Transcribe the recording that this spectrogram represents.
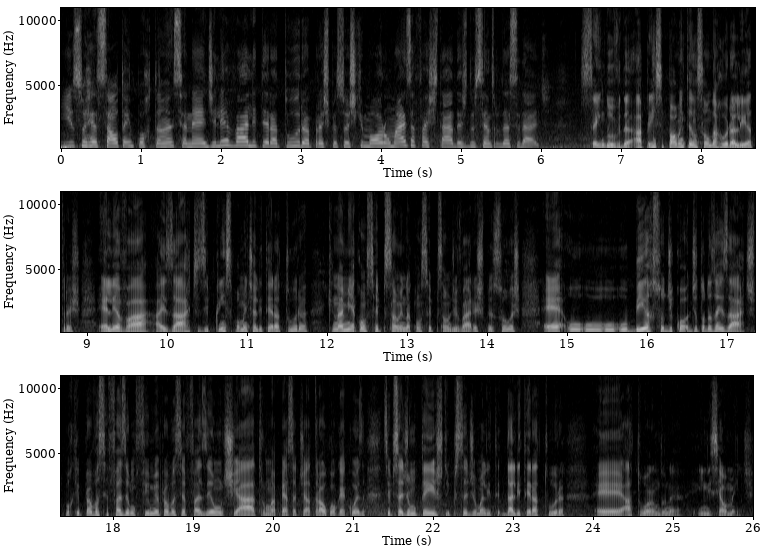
Isso ressalta a importância né, de levar a literatura para as pessoas que moram mais afastadas do centro da cidade. Sem dúvida. A principal intenção da Rura Letras é levar as artes e principalmente a literatura, que na minha concepção e na concepção de várias pessoas, é o, o, o berço de, de todas as artes. Porque para você fazer um filme, para você fazer um teatro, uma peça teatral, qualquer coisa, você precisa de um texto e precisa de uma, da literatura é, atuando né, inicialmente.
